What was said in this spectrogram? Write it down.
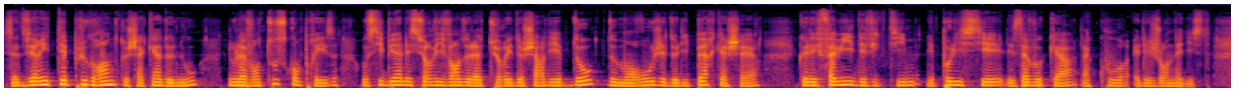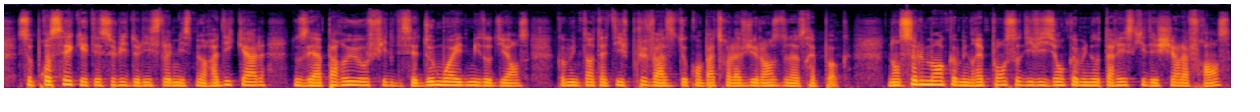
Cette vérité plus grande que chacun de nous, nous l'avons tous comprise, aussi bien les survivants de la tuerie de Charlie Hebdo, de Montrouge et de l'hypercachère, que les familles des victimes, les policiers, les avocats, la cour et les journalistes. Ce procès qui était celui de l'islamisme radical nous est apparu au fil de ces deux mois et demi d'audience comme une tentative plus vaste de combattre la violence de notre époque. Non seulement comme une réponse aux divisions communautaristes qui déchirent la France,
